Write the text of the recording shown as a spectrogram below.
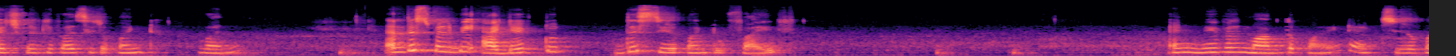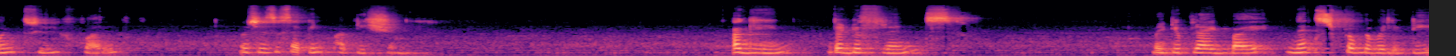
which will give us 0.1 and this will be added to this 0.25 and we will mark the point at 0.35 which is the second partition. Again the difference multiplied by next probability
